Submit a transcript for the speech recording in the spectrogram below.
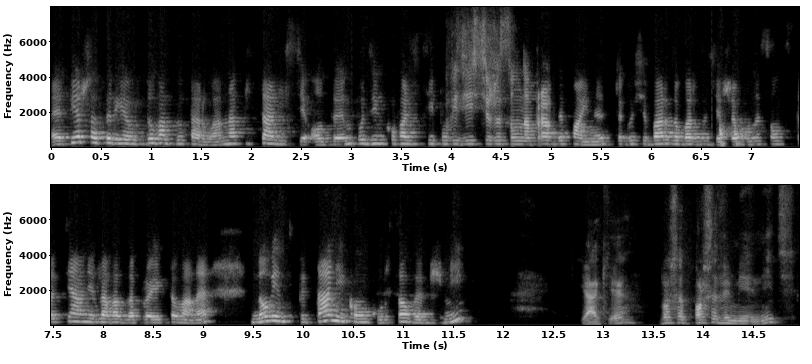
E, pierwsza seria już do Was dotarła, napisaliście o tym, podziękowaliście i powiedzieliście, że są naprawdę fajne, z czego się bardzo, bardzo cieszę, bo one są specjalnie dla Was zaprojektowane. No więc pytanie konkursowe brzmi? Jakie? Proszę, proszę wymienić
